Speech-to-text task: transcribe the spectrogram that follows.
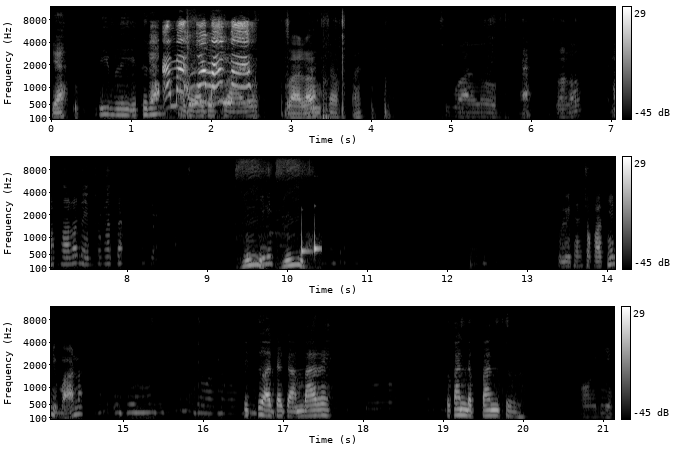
Ya. Dibeli itu dong. anaknya Ada- ada mana? swallow swallow. Coklat. swallow ya swallow emang swallow ada yang coklat pak ini tulisan coklatnya di mana Itu ada gambarnya. Itu kan depan tuh. oh ini ya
